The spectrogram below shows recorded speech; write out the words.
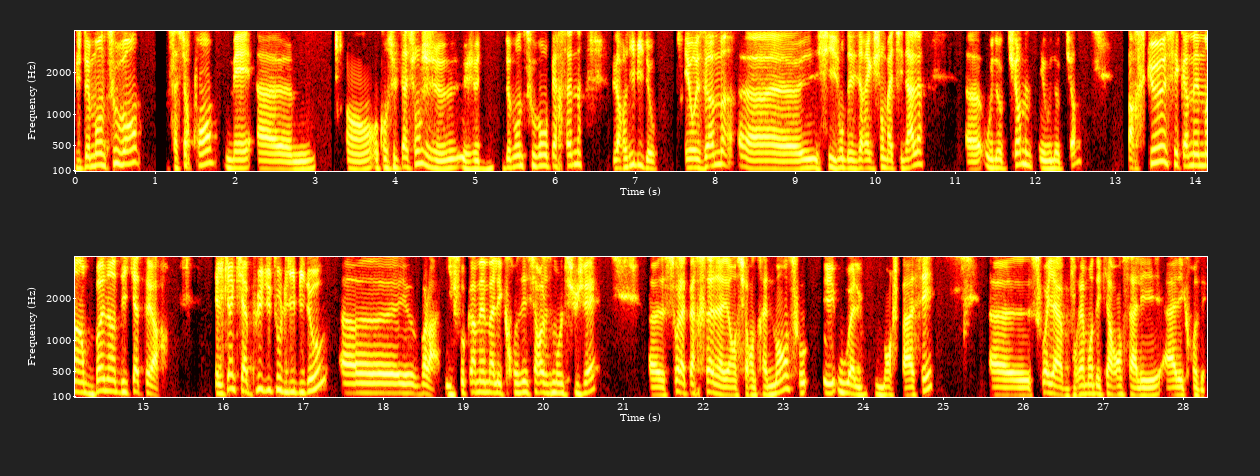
Je demande souvent ça surprend, mais euh, en, consultation, je, je, demande souvent aux personnes leur libido et aux hommes euh, s'ils ont des érections matinales euh, ou nocturnes et ou nocturnes, parce que c'est quand même un bon indicateur. Quelqu'un qui a plus du tout de libido, euh, voilà, il faut quand même aller creuser sérieusement le sujet. Euh, soit la personne elle est en surentraînement, soit et ou elle mange pas assez, euh, soit il y a vraiment des carences à aller à aller creuser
